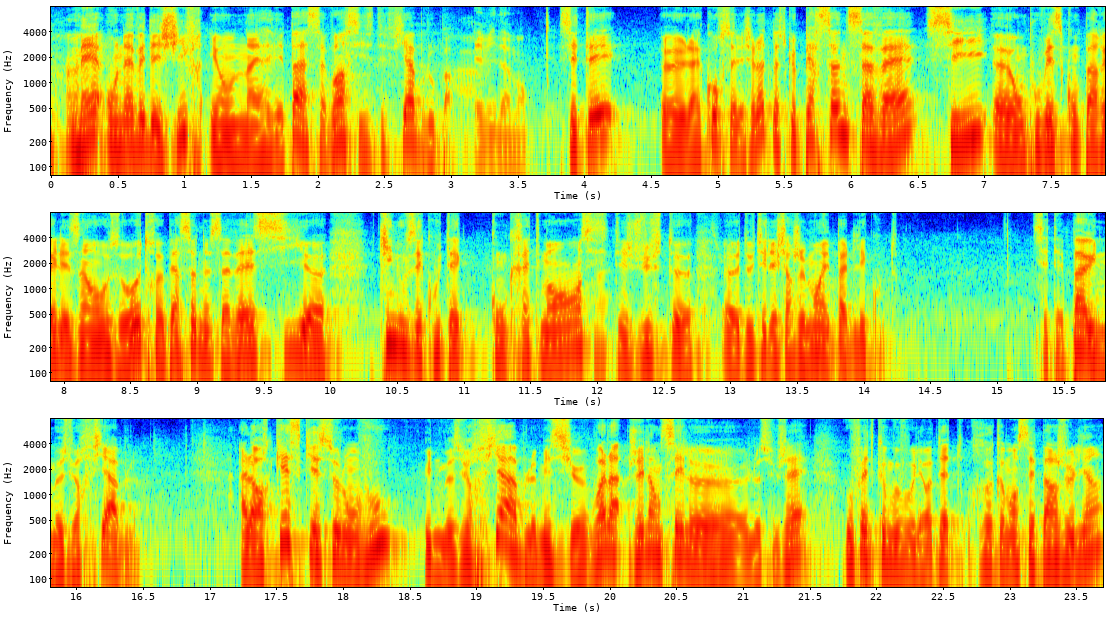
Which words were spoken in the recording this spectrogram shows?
Mais on avait des chiffres et on n'arrivait pas à savoir s'ils étaient fiables ou pas Évidemment. c'était euh, la course à l'échalote parce que personne savait si euh, on pouvait se comparer les uns aux autres, personne ne savait si euh, qui nous écoutait concrètement, si c'était juste du téléchargement et pas de l'écoute. C'était pas une mesure fiable. Alors qu'est-ce qui est selon vous une mesure fiable, messieurs? Voilà, j'ai lancé le, le sujet. Vous faites comme vous voulez. On va peut-être recommencer par Julien.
